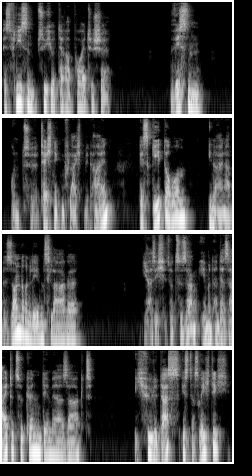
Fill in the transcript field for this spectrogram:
Es fließen psychotherapeutische Wissen und äh, Techniken vielleicht mit ein. Es geht darum, in einer besonderen Lebenslage ja, sich sozusagen jemand an der Seite zu können, dem er sagt, ich fühle das, ist das richtig?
